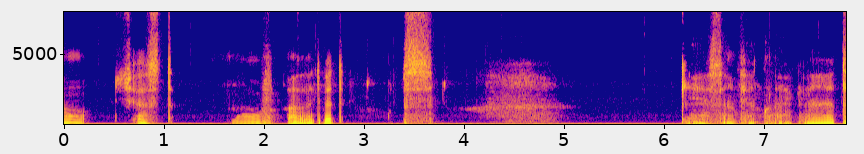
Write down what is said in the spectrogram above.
I'll just move a little bit oops Okay, something like that.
